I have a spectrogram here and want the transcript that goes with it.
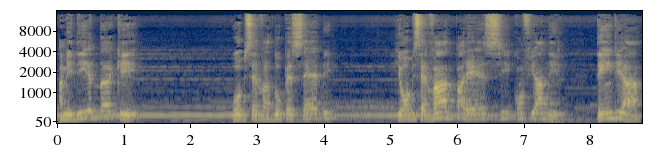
À medida que o observador percebe que o observado parece confiar nele, tende a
